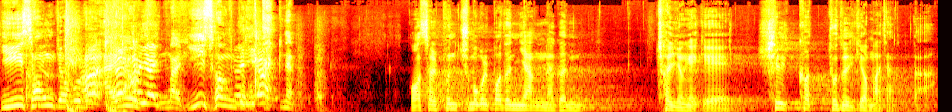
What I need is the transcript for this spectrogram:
이성적으로 아, 아유 아, 야, 정말 이성적으로 야. 그냥 어설픈 주먹을 뻗은 양락은 철룡에게 실컷 두들겨 맞았다.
